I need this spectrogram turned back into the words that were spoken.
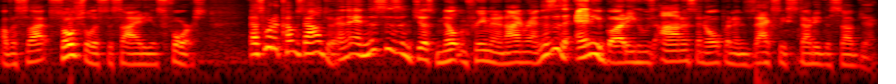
of a socialist society is force. That's what it comes down to. And, and this isn't just Milton Friedman and Ayn Rand. This is anybody who's honest and open and has actually studied the subject.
